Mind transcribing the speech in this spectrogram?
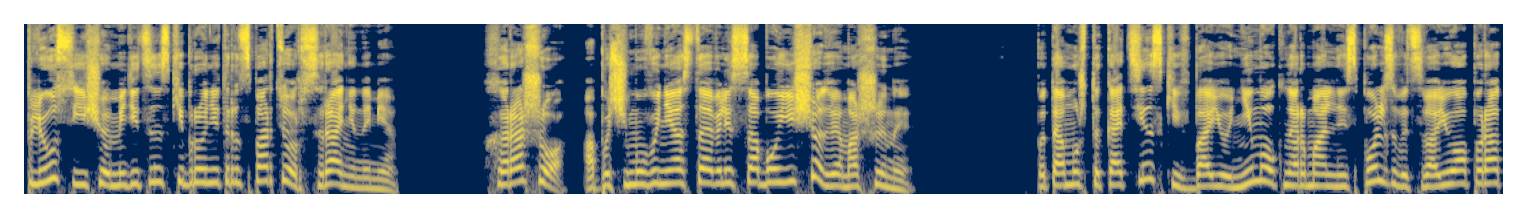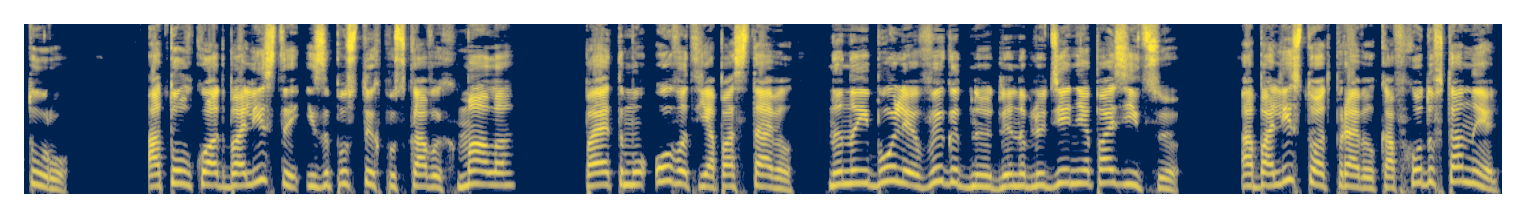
Плюс еще медицинский бронетранспортер с ранеными. Хорошо, а почему вы не оставили с собой еще две машины? потому что Катинский в бою не мог нормально использовать свою аппаратуру. А толку от баллисты из-за пустых пусковых мало. Поэтому овод я поставил на наиболее выгодную для наблюдения позицию, а баллисту отправил ко входу в тоннель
